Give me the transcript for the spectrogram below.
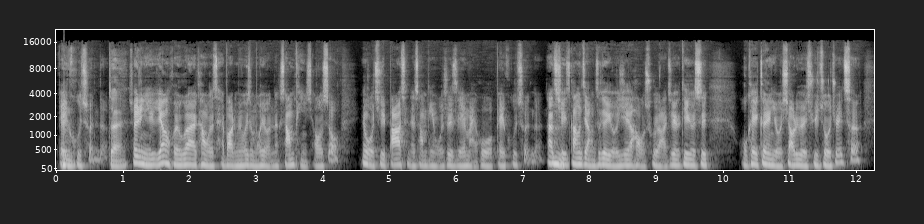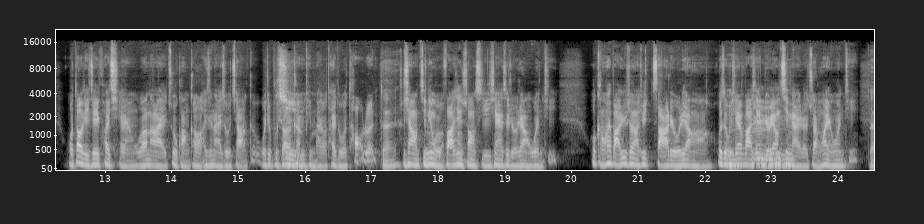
备库存的，嗯、对。所以你一样回过来看我的财报里面，为什么会有那个商品销售？因为我其实八成的商品我是直接买货备库存的。那其实刚刚讲这个有一些好处啦，就是第一个是我可以更有效率的去做决策。我到底这一块钱我要拿来做广告，还是拿来做价格？我就不需要跟品牌有太多讨论。对，就像今天我发现双十一现在是流量的问题。我赶快把预算拿去砸流量啊，或者我现在发现流量进来了，转换有问题，对，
